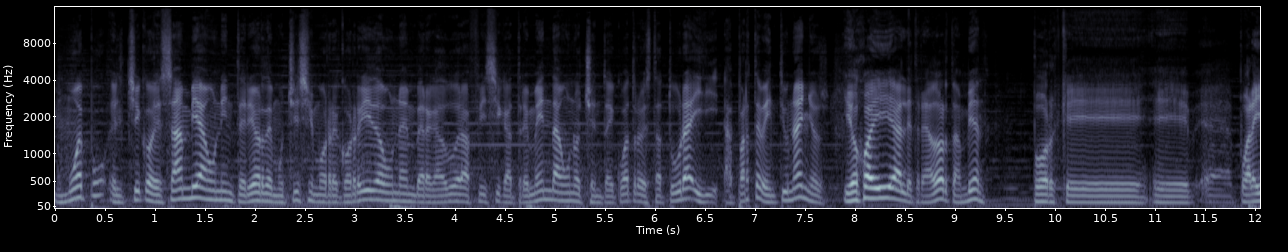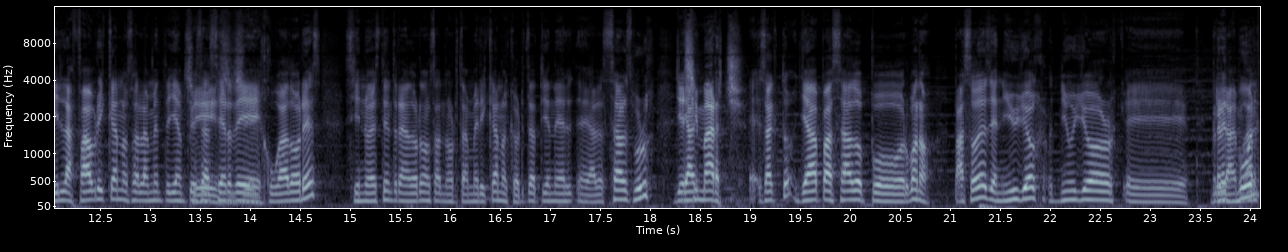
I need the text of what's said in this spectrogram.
Muepu, el chico de Zambia, un interior de muchísimo recorrido, una envergadura física tremenda, un 84 de estatura y aparte 21 años. Y ojo ahí al entrenador también. Porque eh, eh, por ahí la fábrica no solamente ya empieza Sí, a ser sí, de sí. jugadores, sino este entrenador norte- norteamericano que ahorita tiene el- eh, al Salzburg. Jesse ya- March. Exacto, ya ha pasado por, bueno, pasó desde New York, New York, eh, Red Bull.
